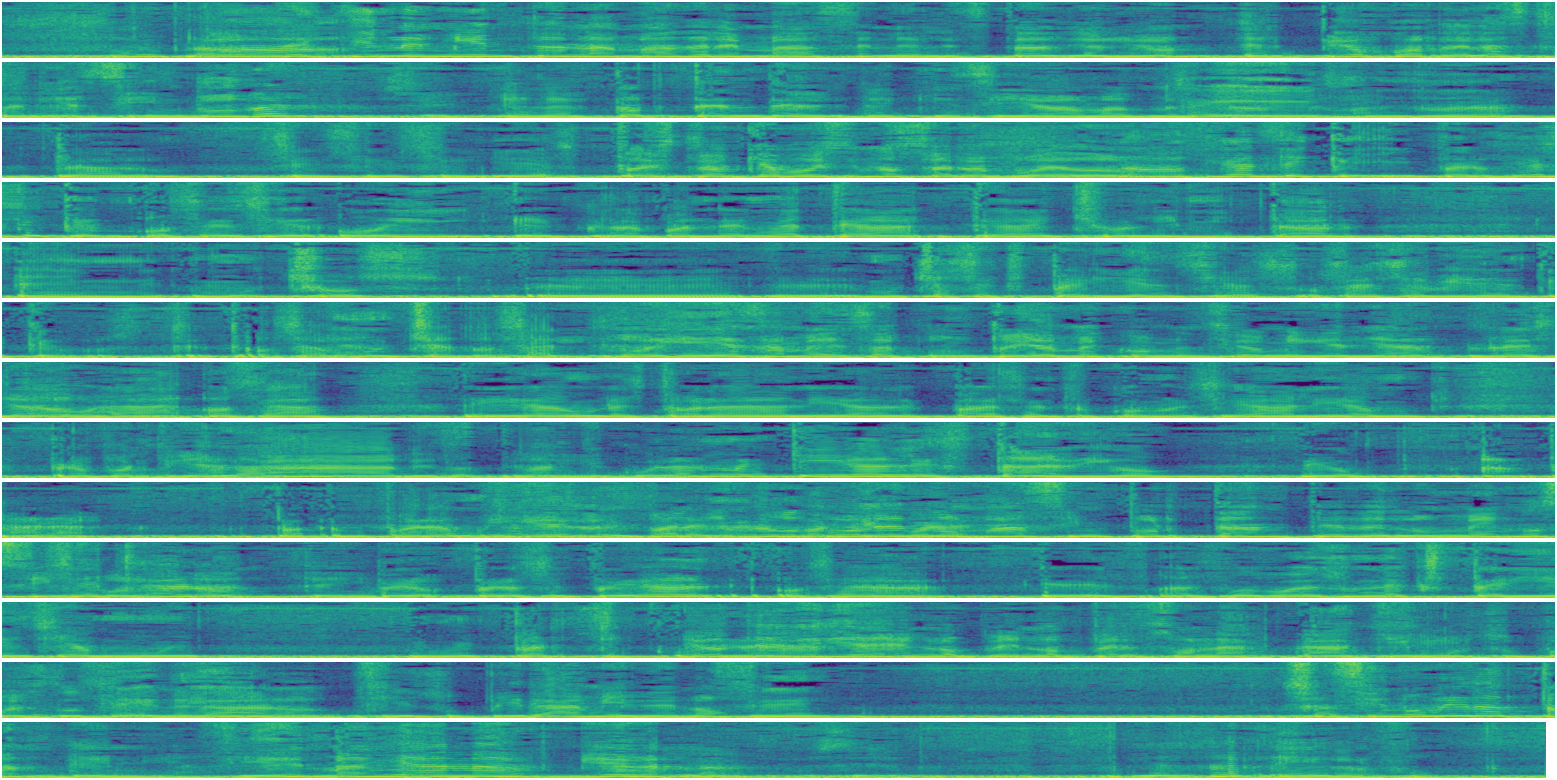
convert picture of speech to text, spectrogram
No. ¿de quién le mientan la madre más en el Estadio León? El Piojo Herrera estaría sin duda en el top 10 de, de quien se lleva más mentadas Sí, sin duda, claro. Sí, sí, sí. Y esto. Todo esto, ¿a qué voy si no se lo puedo? No, fíjate que, pero fíjate que, o sea, decir, hoy eh, la pandemia te ha, te ha hecho limitar en muchos, eh, eh, muchas experiencias. O sea, es evidente que, pues, te- o sea, muchas, o sea, Oye, déjame desapunto, ya me convenció Miguel, ya. restaurante, o sea, ir a un restaurante, ir al, al centro comercial, ir a mucho, pero Viajar, particularmente, este- particularmente ir al estadio, digo, para, para, para Miguel, gente, el para mí fútbol, el es lo más importante de lo menos Sí, claro, importante. pero, pero si pudiera, o sea, el, el fútbol es una experiencia muy, muy particular. Yo te diría en lo, en lo personal, Sí. por supuesto Sí, tiene claro. su, su pirámide, ¿no? Sí. O sea, si no hubiera pandemia, si mañana llega la... o sea.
